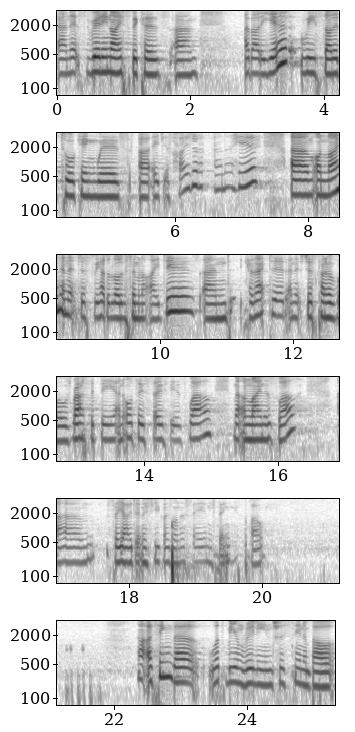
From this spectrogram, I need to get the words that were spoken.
And it's really nice because um, about a year, we started talking with uh, AGF Hydra, Anna here, um, online, and it just, we had a lot of similar ideas and connected, and it's just kind of evolved rapidly, and also Sophie as well, met online as well. Um, so yeah, I don't know if you guys want to say anything about. I think that what's been really interesting about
